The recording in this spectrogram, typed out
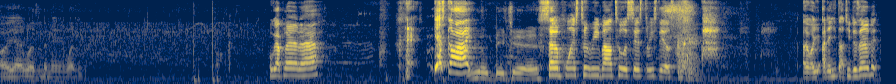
Oh yeah, it wasn't the man, wasn't it? Who got player of the half? this guy. You bitch ass. Seven points, two rebounds, two assists, three steals. Oh, you, you thought you deserved it?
